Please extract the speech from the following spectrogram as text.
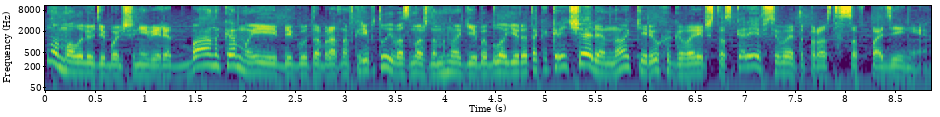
Но, мол, люди больше не верят банкам и бегут обратно в крипту, и, возможно, многие бы блогеры так и кричали, но Кирюха говорит, что, скорее всего, это просто совпадение.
